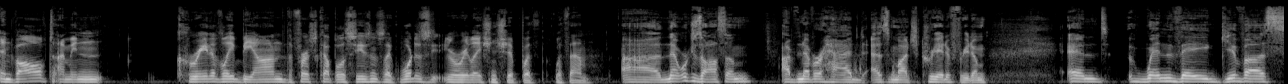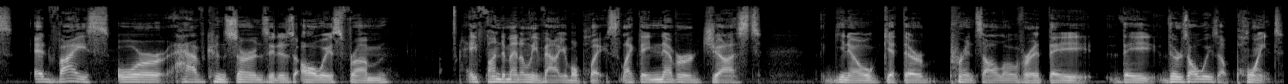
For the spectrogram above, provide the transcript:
involved? I mean, creatively beyond the first couple of seasons? Like, what is your relationship with with them? Uh, network is awesome. I've never had as much creative freedom and when they give us advice or have concerns, it is always from a fundamentally valuable place. Like they never just, you know, get their prints all over it. They, they, there's always a point.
